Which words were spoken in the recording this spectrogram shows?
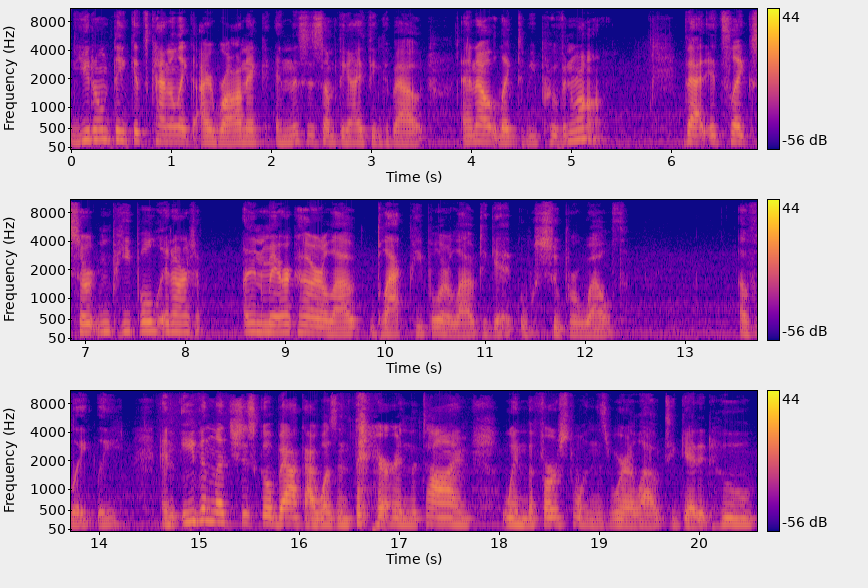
you don't think it's kind of like ironic and this is something i think about and i would like to be proven wrong that it's like certain people in our in america are allowed black people are allowed to get super wealth of lately. And even let's just go back, I wasn't there in the time when the first ones were allowed to get it. Who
